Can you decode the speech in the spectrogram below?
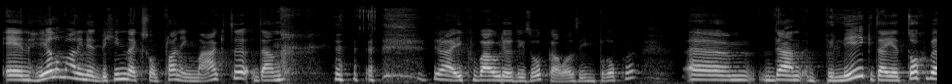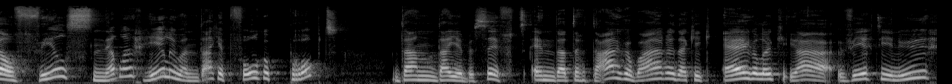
En helemaal in het begin dat ik zo'n planning maakte, dan... ja, ik wou er dus ook alles in proppen. Ehm, dan bleek dat je toch wel veel sneller heel je dag hebt volgepropt dan dat je beseft. En dat er dagen waren dat ik eigenlijk ja, 14 uur,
